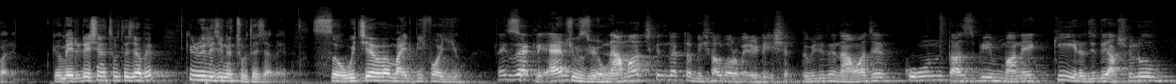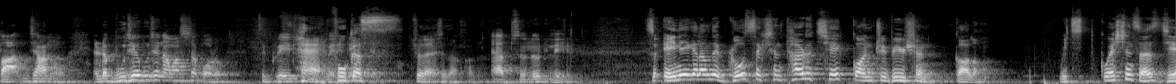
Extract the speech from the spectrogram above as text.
করে। কেউ মেডিটেশনের থ্রুতে যাবে কেউ রিলিজনের থ্রুতে যাবে। So whichever might be for you exactly your নামাজ কিন্তু একটা বিশাল বড় মেডিটেশন তুমি যদি নামাজের কোন তাসবির মানে কি এটা যদি আসলেও জানো এটা বুঝে বুঝে নামাজটা পড়ো গ্রেট হ্যাঁ ফোকাস চলে আসে তখন। অ্যাবসলিউটলি সো এই নিয়ে গেলে আমাদের গ্রোথ সেকশন থার্ড হচ্ছে contribution column which questions us যে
